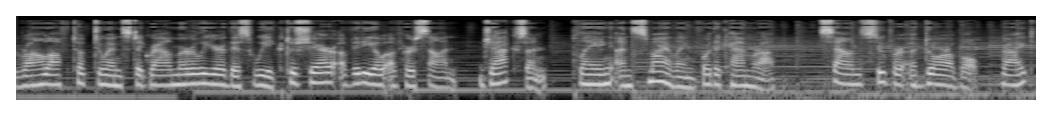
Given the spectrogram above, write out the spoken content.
Roloff took to Instagram earlier this week to share a video of her son, Jackson, playing and smiling for the camera. Sounds super adorable, right?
